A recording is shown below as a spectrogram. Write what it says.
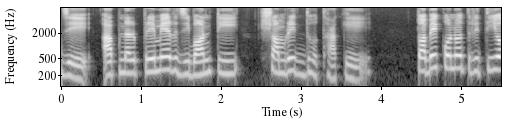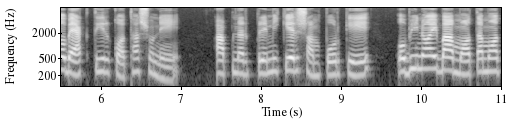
যে আপনার প্রেমের জীবনটি সমৃদ্ধ থাকে, তবে কোনো তৃতীয় ব্যক্তির কথা শুনে আপনার প্রেমিকের সম্পর্কে অভিনয় বা মতামত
